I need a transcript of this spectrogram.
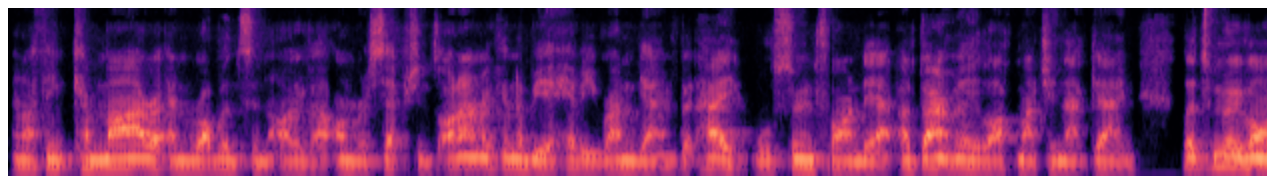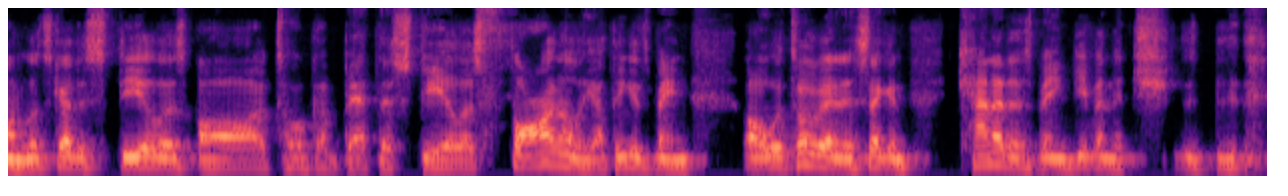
and I think Kamara and Robinson over on receptions. I don't reckon it'll be a heavy run game, but hey, we'll soon find out. I don't really like much in that game. Let's move on. Let's go the Steelers. Oh, talk about the Steelers. Finally, I think it's been. Oh, we'll talk about it in a second. Canada's been given the, the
